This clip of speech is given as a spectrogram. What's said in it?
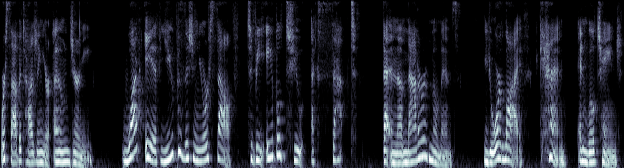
were sabotaging your own journey? What if you position yourself to be able to accept that in a matter of moments, your life can and will change?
